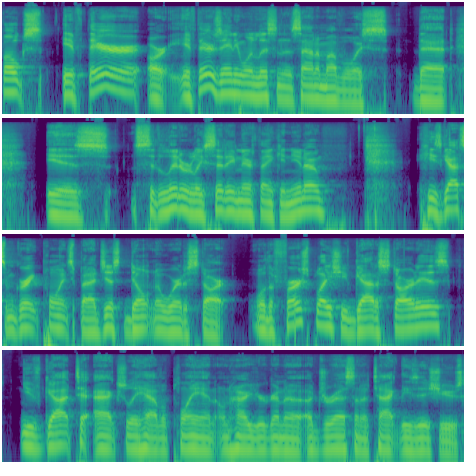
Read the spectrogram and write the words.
folks, if there or if there's anyone listening to the sound of my voice that is literally sitting there thinking, you know, he's got some great points, but I just don't know where to start. Well, the first place you've got to start is you've got to actually have a plan on how you're going to address and attack these issues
